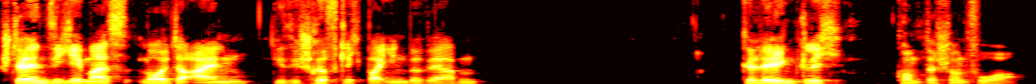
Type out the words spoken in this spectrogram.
Stellen Sie jemals Leute ein, die sich schriftlich bei Ihnen bewerben? Gelegentlich kommt es schon vor.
